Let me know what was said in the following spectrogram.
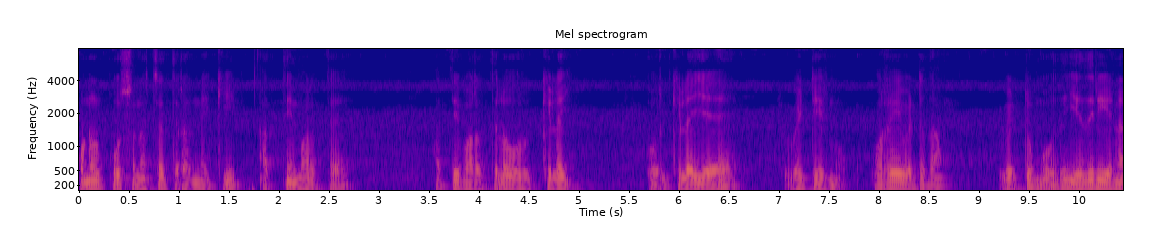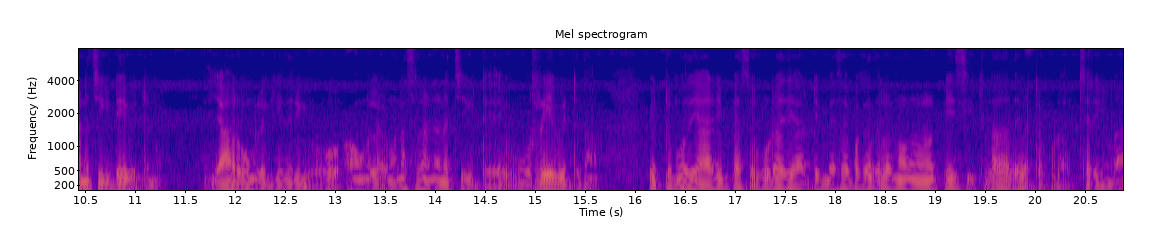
புனர்பூச நட்சத்திரம் அன்னைக்கு அத்தி மரத்தை அத்தி மரத்தில் ஒரு கிளை ஒரு கிளையை வெட்டிடணும். ஒரே வெட்டு தான். வெட்டும்போது எதிரியை நினச்சிக்கிட்டே வெட்டணும். யார் உங்களுக்கு எதிரியோ அவங்கள மனசில் நினச்சிக்கிட்டு ஒரே வெட்டு தான். வெட்டும்போது யார்கிட்டையும் பேசக்கூடாது யார்கிட்டையும் பேச பக்கத்தில் நோன்னு பேசிக்கிட்டுலாம் அதை வெட்டக்கூடாது. சரிங்களா?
